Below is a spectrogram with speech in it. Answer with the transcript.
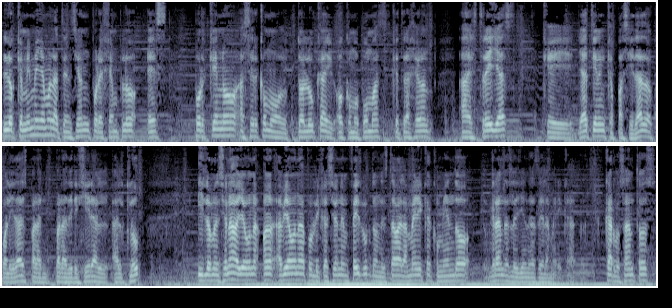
Lo que a mí me llama la atención, por ejemplo, es por qué no hacer como Toluca y- o como Pumas, que trajeron a estrellas que ya tienen capacidad o cualidades para, para dirigir al, al club. Y lo mencionaba yo, una, había una publicación en Facebook donde estaba el América comiendo grandes leyendas del América. Carlos Santos,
